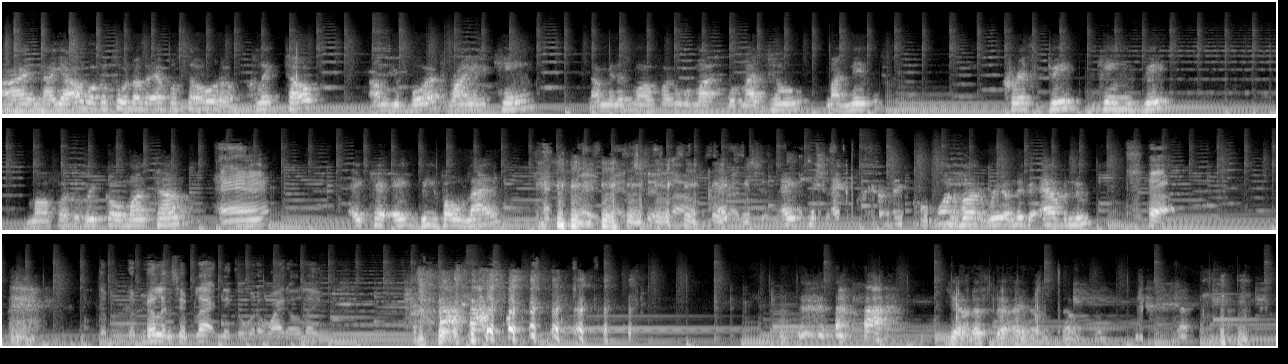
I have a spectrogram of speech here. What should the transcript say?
All right, now y'all, welcome to another episode of Click Talk. I'm your boy Ryan the King. And I'm in this motherfucker with my with my dude, my niggas, Chris Big, King Big, motherfucker Rico Montana, And aka Bevo Laddie, hey man, chill out. bro, chill out, aka chill Real Nigga for 100 Real Nigga Avenue. the, the militant black nigga with a white old lady. yeah, that's that. Hey, that, was- that was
